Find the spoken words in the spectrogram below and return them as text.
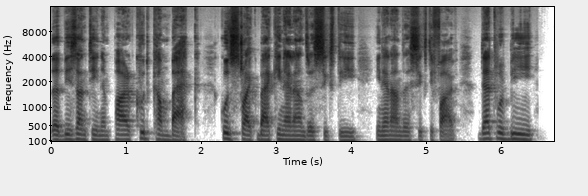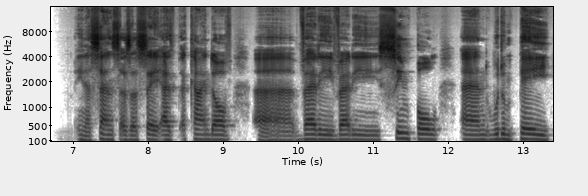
the Byzantine Empire could come back, could strike back in 960, in 965. That would be in a sense, as I say, a, a kind of uh, very, very simple and wouldn't pay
